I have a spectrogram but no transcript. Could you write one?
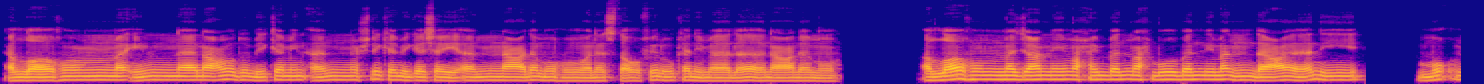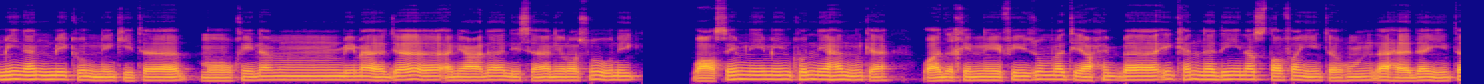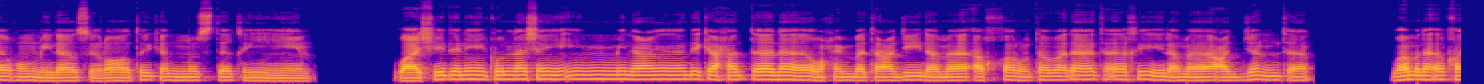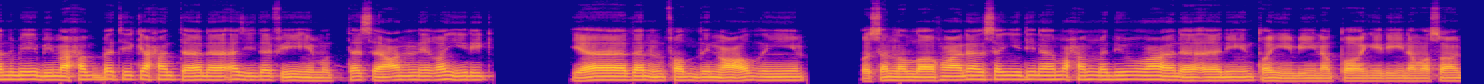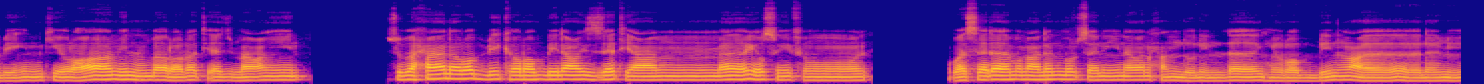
اللهم إنا نعوذ بك من أن نشرك بك شيئا نعلمه ونستغفرك لما لا نعلمه. اللهم اجعلني محبا محبوبا لمن دعاني مؤمنا بكل كتاب موقنا بما جاءني على لسان رسولك واعصمني من كل هلكة وأدخلني في زمرة أحبائك الذين اصطفيتهم لهديتهم إلى صراطك المستقيم. وأشهدني كل شيء من عندك حتى لا أحب تعجيل ما أخرت ولا تأخير ما عجلت. واملأ قلبي بمحبتك حتى لا أجد فيه متسعا لغيرك. يا ذا الفضل العظيم. وصلى الله على سيدنا محمد وعلى آله الطيبين الطاهرين وصحبه الكرام البررة أجمعين. سبحان ربك رب العزة عما يصفون. وسلام على المرسلين والحمد لله رب العالمين.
